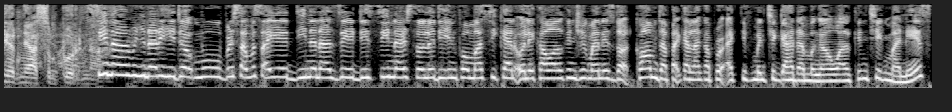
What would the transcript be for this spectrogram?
akhirnya sempurna. Sinar menyinari hidupmu bersama saya Dina Nazir di Sinar Solo diinformasikan oleh kawalkencingmanis.com dapatkan langkah proaktif mencegah dan mengawal kencing manis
